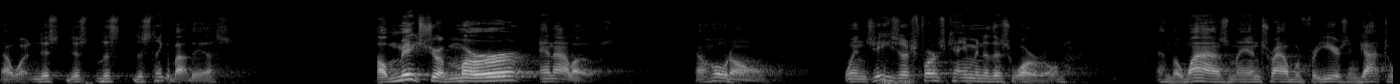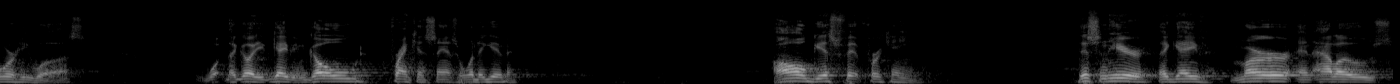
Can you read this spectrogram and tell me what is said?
Now what? Just, just, just, just think about this a mixture of myrrh and aloes. Now hold on. When Jesus first came into this world, and the wise man traveled for years and got to where he was, what they gave him gold, frankincense, and what did they give him? All gifts fit for a king. This and here, they gave myrrh and aloes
